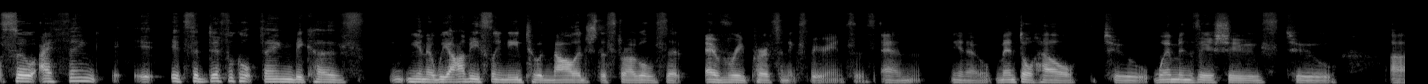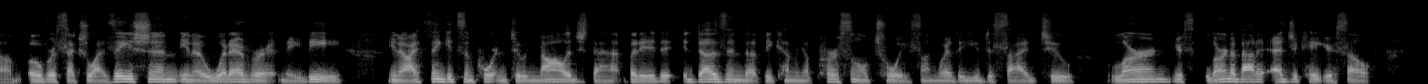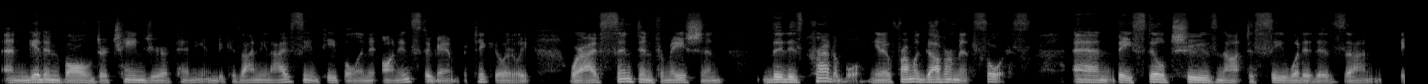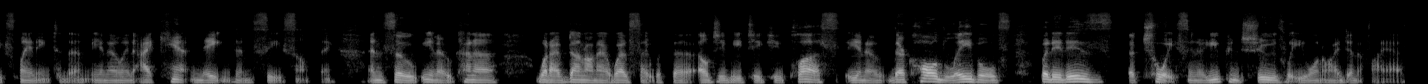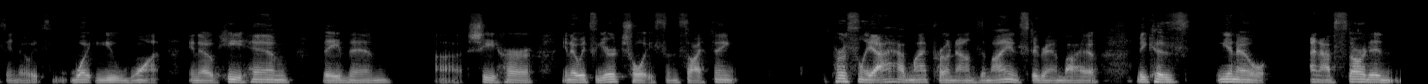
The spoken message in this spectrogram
so I think it, it's a difficult thing because you know we obviously need to acknowledge the struggles that every person experiences, and you know mental health to women's issues to um, over sexualization, you know whatever it may be. You know, I think it's important to acknowledge that, but it it, does end up becoming a personal choice on whether you decide to learn your, learn about it, educate yourself, and get involved or change your opinion. Because i mean i've seen people in on instagram particularly where i've sent information that is credible you know from a government source and they still choose not to see what it is that i'm explaining to them you know and i can't make them see something. And so you know kind of what i've done on our website with the lgbtq plus you know they're called labels but it is a choice you know you can choose what you want to identify as you know it's what you want you know he him they them uh, she her you know it's your choice and so i think personally i have my pronouns in my instagram bio because you know and i've started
